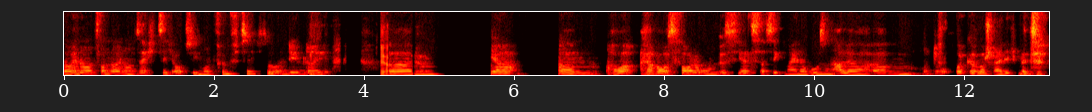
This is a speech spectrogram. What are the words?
9, von 69 auf 57, so in dem Dreh. Mhm. Ja, ähm, ja ähm, Herausforderung ist jetzt, dass ich meine Hosen alle ähm, und auch Röcke wahrscheinlich mit,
